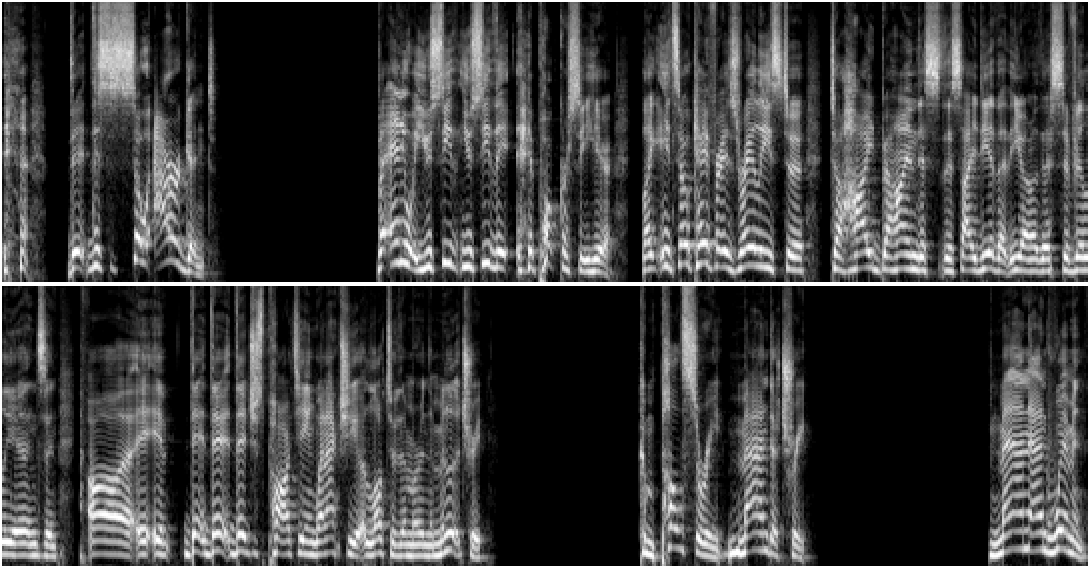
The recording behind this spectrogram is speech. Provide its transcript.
this is so arrogant. But anyway, you see, you see the hypocrisy here. Like it's okay for Israelis to to hide behind this this idea that you know they're civilians and uh, it, they're they're just partying when actually a lot of them are in the military. compulsory, mandatory. Man and women,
